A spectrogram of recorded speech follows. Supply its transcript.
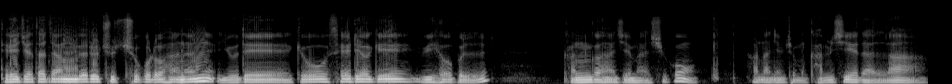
대제사장들을 주축으로 하는 유대교 세력의 위협을 간과하지 마시고 하나님 좀 감시해 달라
